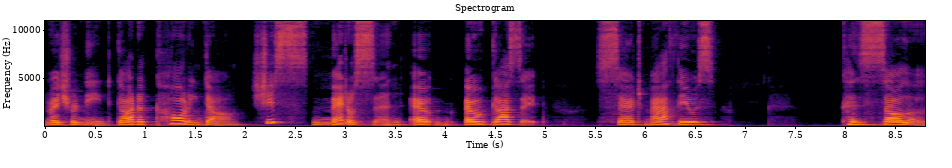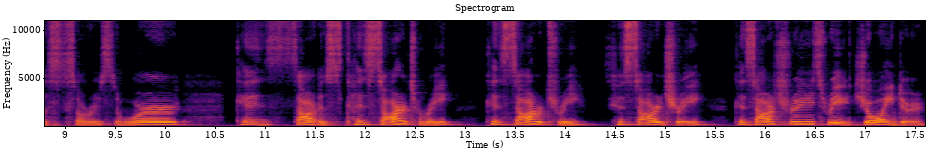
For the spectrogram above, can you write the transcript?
Rachel Lynde got a calling down. She's meddlesome, old gossip, said Matthews. Consolatory, sorry, the word consolatory, consolatory, consolatory, consolatory rejoinder,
